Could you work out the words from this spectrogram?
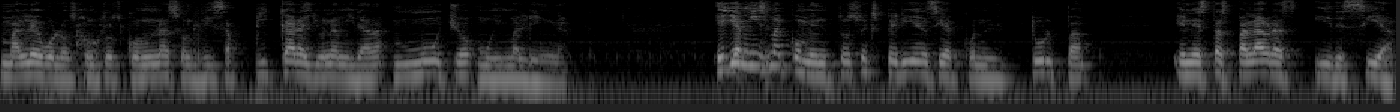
malévolos juntos con una sonrisa pícara y una mirada mucho, muy maligna. Ella misma comentó su experiencia con el tulpa en estas palabras y decía,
